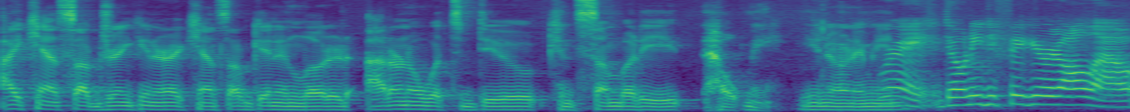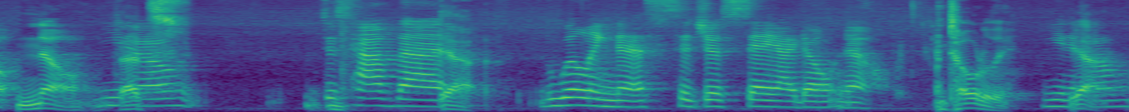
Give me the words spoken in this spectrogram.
I can't stop drinking or I can't stop getting loaded. I don't know what to do. Can somebody help me? You know what I mean? Right. Don't need to figure it all out. No, You that's know, just have that Yeah. willingness to just say, I don't know. totally. you know Yeah.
